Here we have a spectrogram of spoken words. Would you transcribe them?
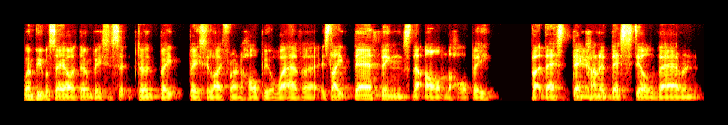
when people say, "Oh, don't base your, don't base your life around a hobby or whatever," it's like they're things that aren't the hobby, but they're they're mm. kind of they're still there and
